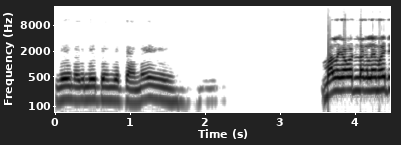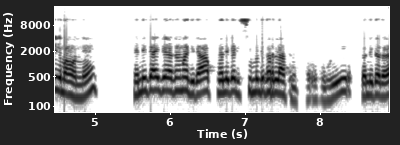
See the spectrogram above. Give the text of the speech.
ये मेरे लिए डेंजर काम आहे मला काय वाटलं लागलंय माहिती का भावांनो? त्यांनी काय केलं असेल माहिती का? पलीकडे सिमेंट भरलं असेल. पलीकडे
